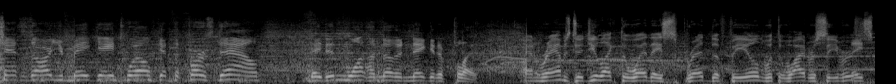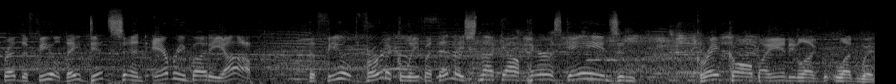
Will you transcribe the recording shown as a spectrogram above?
Chances are you may gain 12, get the first down. They didn't want another negative play. And Rams, did you like the way they spread the field with the wide receivers? They spread the field. They did send everybody up the field vertically, but then they snuck out Paris Gaines, and great call by Andy Ludwig.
